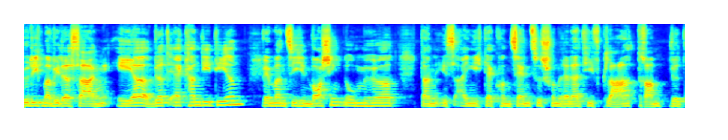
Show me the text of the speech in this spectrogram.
würde ich mal wieder sagen, eher wird er kandidieren. Wenn man sich in Washington umhört, dann ist eigentlich der Konsensus schon relativ klar. Trump wird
